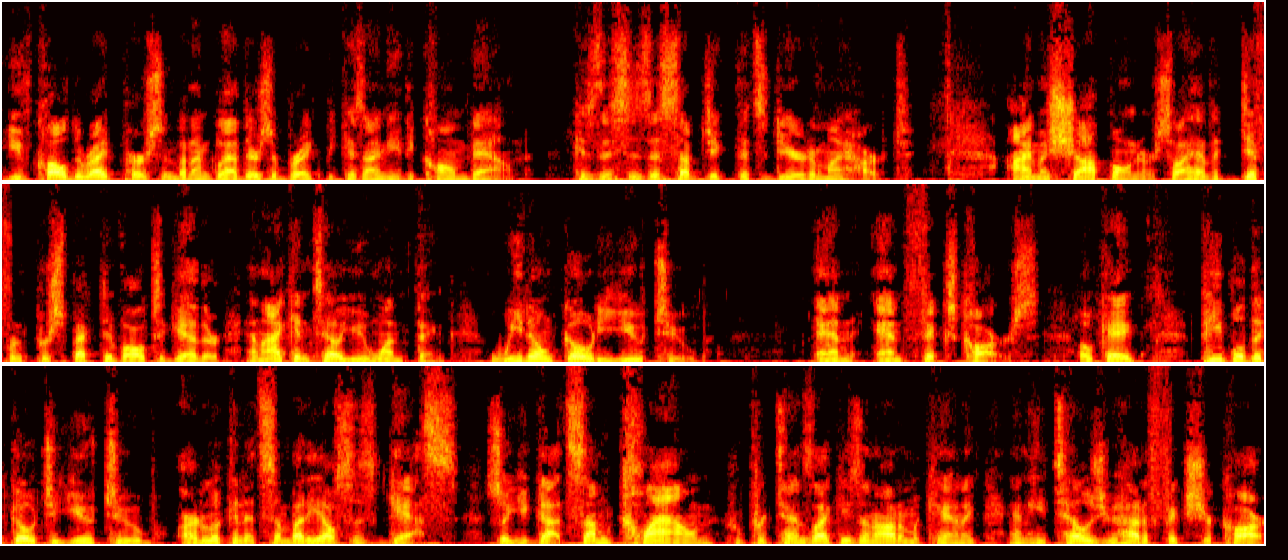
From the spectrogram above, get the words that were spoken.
you've called the right person, but I'm glad there's a break because I need to calm down because this is a subject that's dear to my heart. I'm a shop owner, so I have a different perspective altogether, and I can tell you one thing: we don't go to YouTube and and fix cars. Okay, people that go to YouTube are looking at somebody else's guess. So you got some clown who pretends like he's an auto mechanic and he tells you how to fix your car.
